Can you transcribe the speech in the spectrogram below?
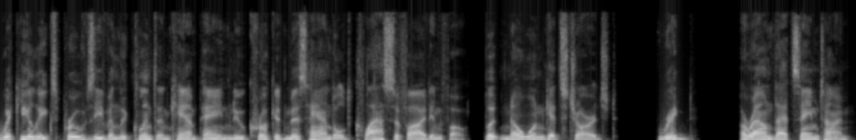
WikiLeaks proves even the Clinton campaign knew crooked mishandled classified info, but no one gets charged. Rigged. Around that same time,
